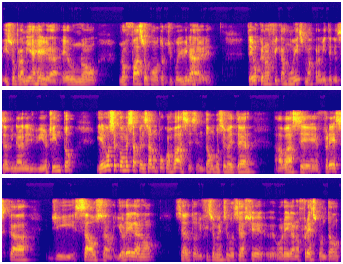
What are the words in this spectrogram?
Isso para mim é regra. Eu não, não faço com outro tipo de vinagre. Tem uns que não ficam ruins, mas para mim tem que ser vinagre de vinho tinto. E aí você começa a pensar um pouco as bases. Então você vai ter a base fresca de salsa e orégano, certo? Dificilmente você ache orégano fresco, então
